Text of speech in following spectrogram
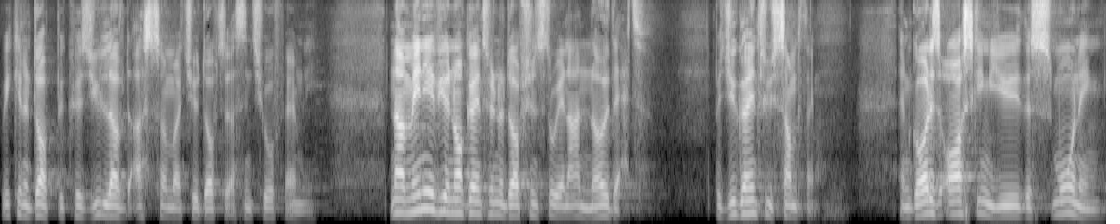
we can adopt because you loved us so much, you adopted us into your family. Now, many of you are not going through an adoption story, and I know that. But you're going through something. And God is asking you this morning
